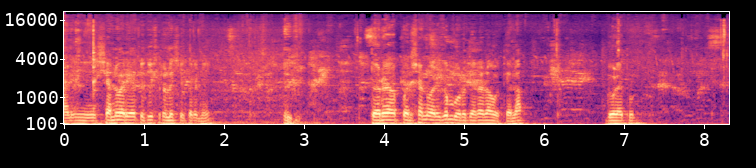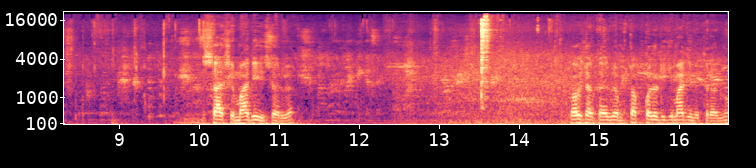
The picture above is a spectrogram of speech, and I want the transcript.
आणि शनिवारी याचं दुसरं लसीकरण आहे. तर आपण शनिवारी गंभीर देणार त्याला डोळ्यातून. सहाशे मादी सर्व. पाहू शकता एकदम टॉप क्वालिटीची मादी मित्रांनो.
